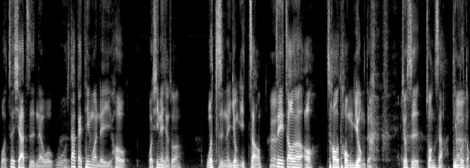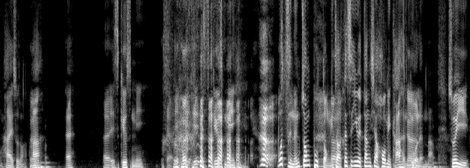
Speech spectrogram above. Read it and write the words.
我这下子呢，我我大概听完了以后，我心里想说，我只能用一招，嗯、这一招呢，哦，超通用的，就是装傻听不懂，他还说什么、嗯、啊？哎呃，excuse me，excuse me，我只能装不懂，你知道？但是因为当下后面卡很多人嘛，嗯、所以。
